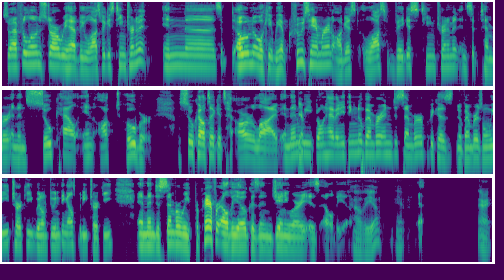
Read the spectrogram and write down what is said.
So after Lone Star, we have the Las Vegas Team Tournament in. Uh, Sept- oh no, okay, we have Cruise Hammer in August, Las Vegas Team Tournament in September, and then SoCal in October. SoCal tickets are live, and then Yep. we don't have anything in November and December because November is when we eat turkey. We don't do anything else but eat turkey, and then December we prepare for LVO because then January is LVO. LVO. Yeah. Yeah. All right.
